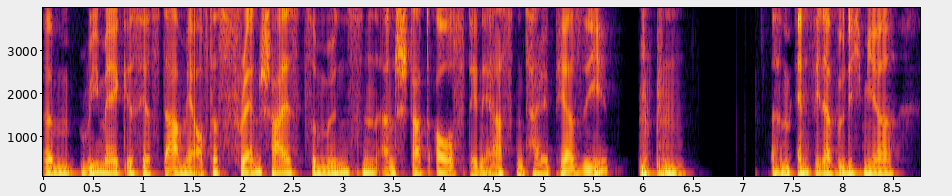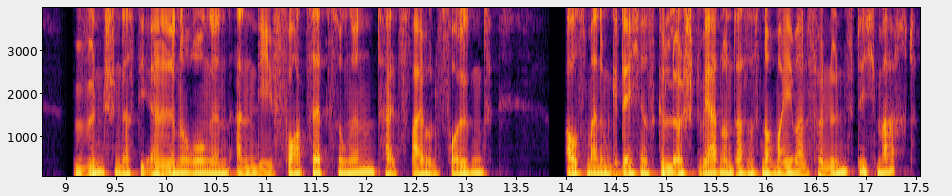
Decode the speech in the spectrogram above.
Ähm, Remake ist jetzt da mehr auf das Franchise zu münzen, anstatt auf den ersten Teil per se. ähm, entweder würde ich mir wünschen, dass die Erinnerungen an die Fortsetzungen, Teil 2 und folgend, aus meinem Gedächtnis gelöscht werden und dass es nochmal jemand vernünftig macht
